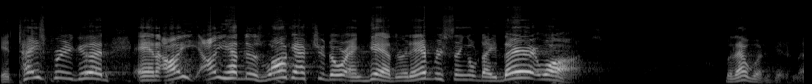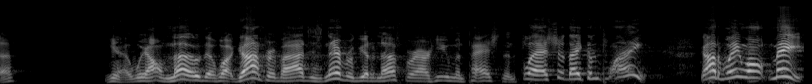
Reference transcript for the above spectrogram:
It tastes pretty good. And all you, all you have to do is walk out your door and gather it every single day. There it was. But that wasn't good enough you know, we all know that what God provides is never good enough for our human passion and flesh, so they complain. God, we want meat.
